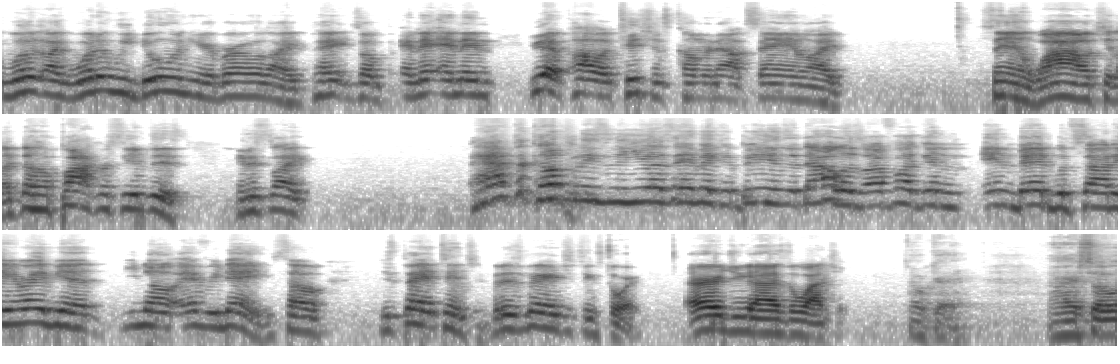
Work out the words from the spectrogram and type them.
what, like what are we doing here, bro? Like pay so, and then and then you have politicians coming out saying like, saying wild shit, like the hypocrisy of this, and it's like. Half the companies in the USA making billions of dollars are fucking in bed with Saudi Arabia, you know, every day. So just pay attention. But it's a very interesting story. I urge you guys to watch it. Okay. All right. So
